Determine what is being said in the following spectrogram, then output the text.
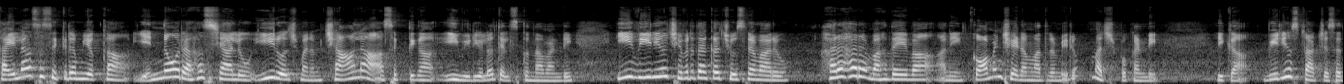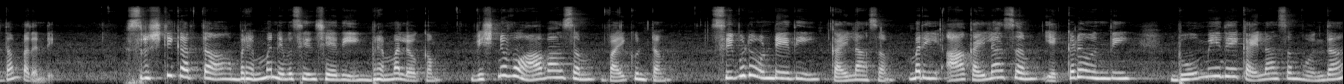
కైలాస శిఖరం యొక్క ఎన్నో రహస్యాలు ఈరోజు మనం చాలా ఆసక్తిగా ఈ వీడియోలో తెలుసుకుందామండి. ఈ వీడియో చివరిదాకా చూసిన వారు హరహర మహదేవ అని కామెంట్ చేయడం మాత్రం మీరు మర్చిపోకండి. ఇక వీడియో స్టార్ట్ చేసేద్దాం పదండి. సృష్టికర్త బ్రహ్మ నివసించేది బ్రహ్మలోకం. విష్ణువు ఆవాసం వైకుంఠం. శివుడు ఉండేది కైలాసం. మరి ఆ కైలాసం ఎక్కడ ఉంది? భూమి మీదే కైలాసం ఉందా?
